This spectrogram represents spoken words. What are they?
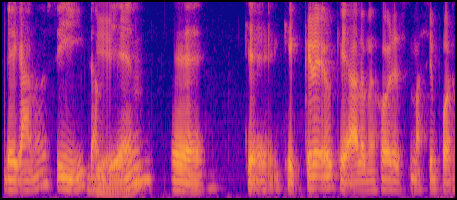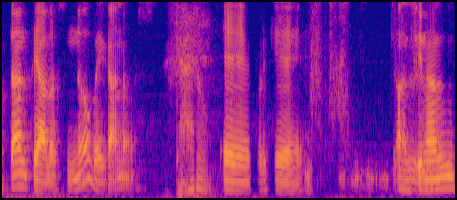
veganos y también eh, que, creo que a lo mejor es más importante a los no veganos. Claro. Eh, porque al final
